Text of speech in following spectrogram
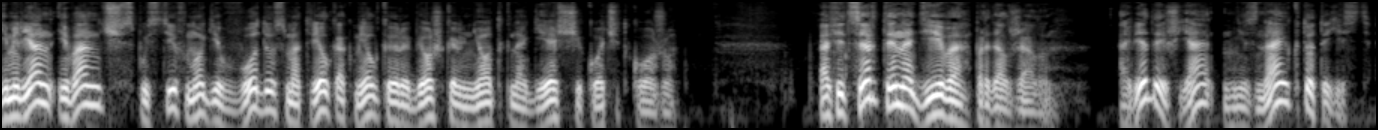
Емельян Иванович, спустив ноги в воду, смотрел, как мелкая рыбешка льнет к ноге, щекочет кожу. «Офицер ты на диво», — продолжал он. «А ведаешь, я не знаю, кто ты есть.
